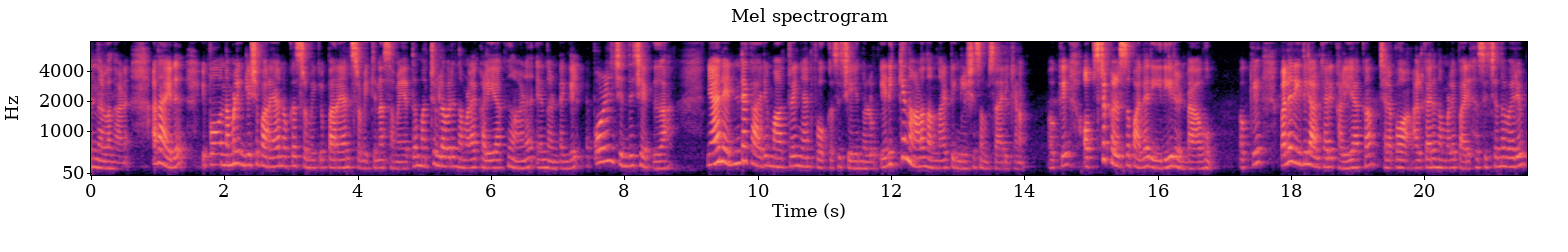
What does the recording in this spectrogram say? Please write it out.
എന്നുള്ളതാണ്. അതായത് ഇപ്പോൾ നമ്മൾ ഇംഗ്ലീഷ് പറയാനൊക്കെ ശ്രമിക്കും പറയാൻ ശ്രമിക്കുന്ന സമയത്ത് മറ്റുള്ളവർ നമ്മളെ കളിയാക്കുകയാണ് എന്നുണ്ടെങ്കിൽ എപ്പോഴും ചിന്തിച്ചേക്കുക ഞാൻ എന്റെ കാര്യം മാത്രമേ ഞാൻ ഫോക്കസ് ചെയ്യുന്നുള്ളൂ എനിക്ക് നാളെ നന്നായിട്ട് ഇംഗ്ലീഷ് സംസാരിക്കണം. ഓക്കെ ഒബ്സ്റ്റക്കിൾസ് പല രീതിയിലുണ്ടാവും. ഓക്കെ? പല രീതിയിൽ ആൾക്കാരെ കളിയാക്കാം. ചിലപ്പോൾ ആൾക്കാർ നമ്മളെ പരിഹസിച്ചെന്ന് വരും.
